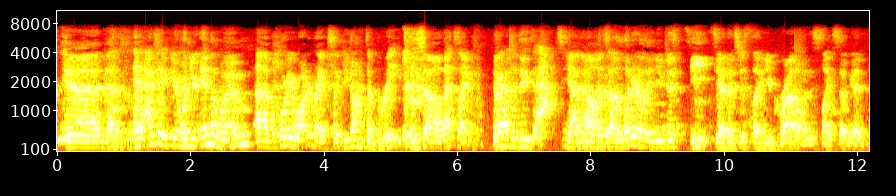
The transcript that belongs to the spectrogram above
And uh, and actually, if you're when you're in the womb uh, before your water breaks, like you don't have to breathe. And so that's like don't have to do that. You know, and so literally you just eat, and it's just like you grow. It's like so good.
